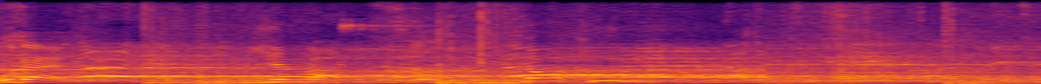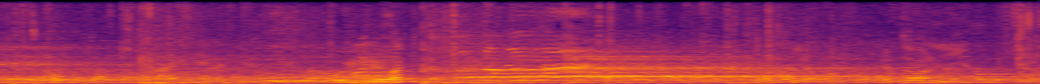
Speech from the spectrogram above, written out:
Uderz! Ja! Ja kur... Oj, Pierdolnij.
